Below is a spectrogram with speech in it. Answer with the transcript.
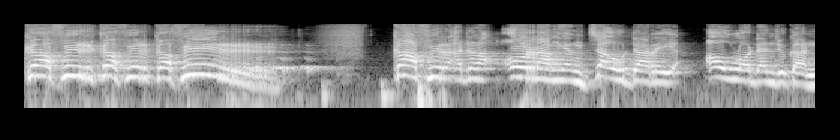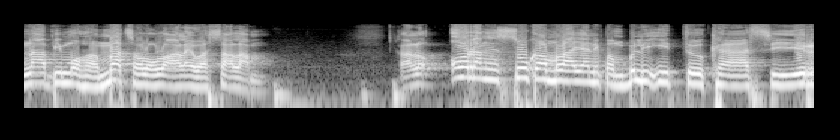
Kafir, kafir, kafir. Kafir adalah orang yang jauh dari Allah dan juga Nabi Muhammad Shallallahu Alaihi Wasallam. Kalau orang yang suka melayani pembeli itu kasir.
